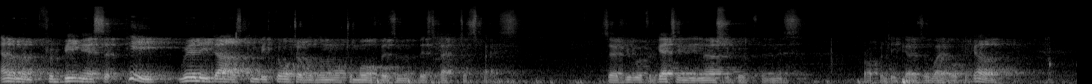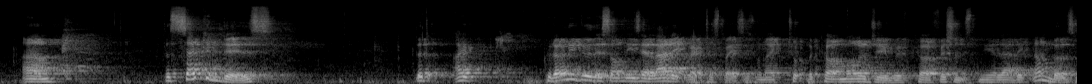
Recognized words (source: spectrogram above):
element Frobenius at P really does, can be thought of as an automorphism of this vector space. So if you were forgetting the inertia groups, then this property goes away altogether. Um, the second is that I could only do this on these L-adic vector spaces when I took the cohomology with coefficients in the L-adic numbers.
